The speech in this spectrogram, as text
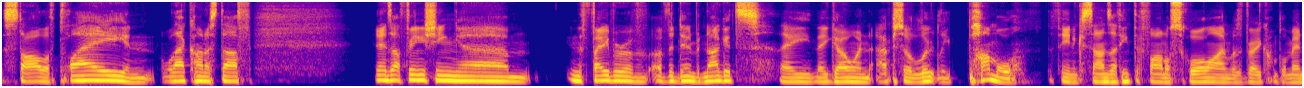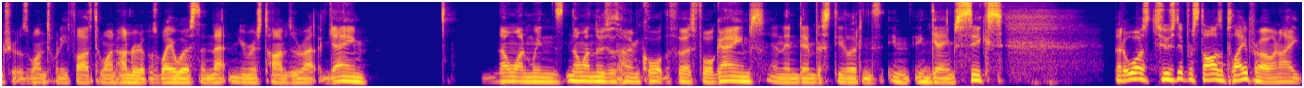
style of play and all that kind of stuff. It ends up finishing um, in the favor of, of the Denver Nuggets. They they go and absolutely pummel the Phoenix Suns. I think the final scoreline was very complimentary. It was 125 to 100. It was way worse than that numerous times throughout the game. No one wins, no one loses home court the first four games, and then Denver steal it in, in, in game six. But it was two different styles of play, pro, and I,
